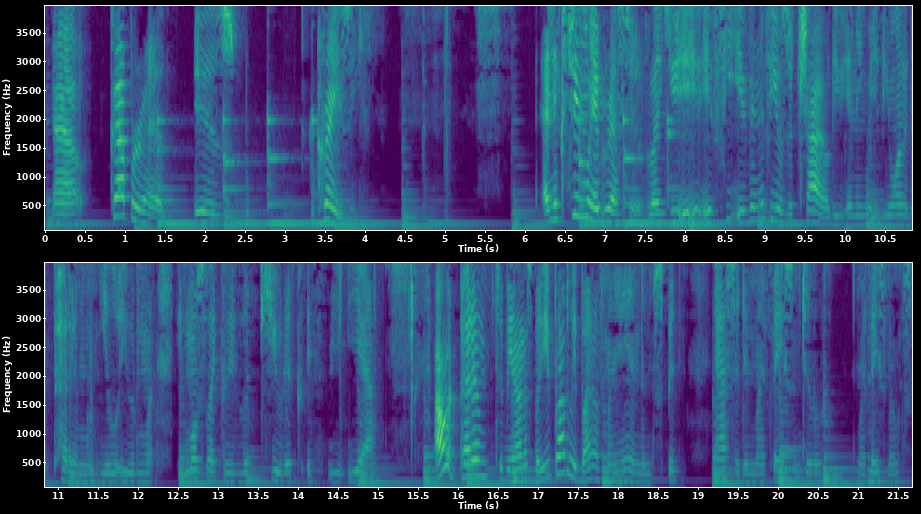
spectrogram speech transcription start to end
Now, Copperhead is crazy and extremely aggressive. Like you, if he, even if he was a child, you, and if you wanted to pet him, he, he would he'd most likely look cute. If, yeah, I would pet him to be honest, but he'd probably bite off my hand and spit acid in my face until my face melts.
